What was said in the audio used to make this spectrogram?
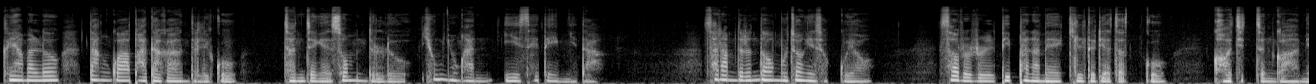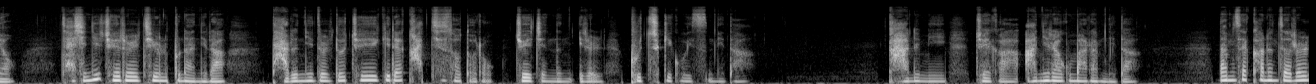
그야말로 땅과 바다가 흔들리고 전쟁의 소문들로 흉흉한 이 세대입니다. 사람들은 더 무정해졌고요. 서로를 비판함에 길들여졌고 거짓 증거하며 자신이 죄를 지을 뿐 아니라 다른 이들도 죄의 길에 같이 서도록 죄 짓는 일을 부추기고 있습니다. 간음이 죄가 아니라고 말합니다. 남색하는 자를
